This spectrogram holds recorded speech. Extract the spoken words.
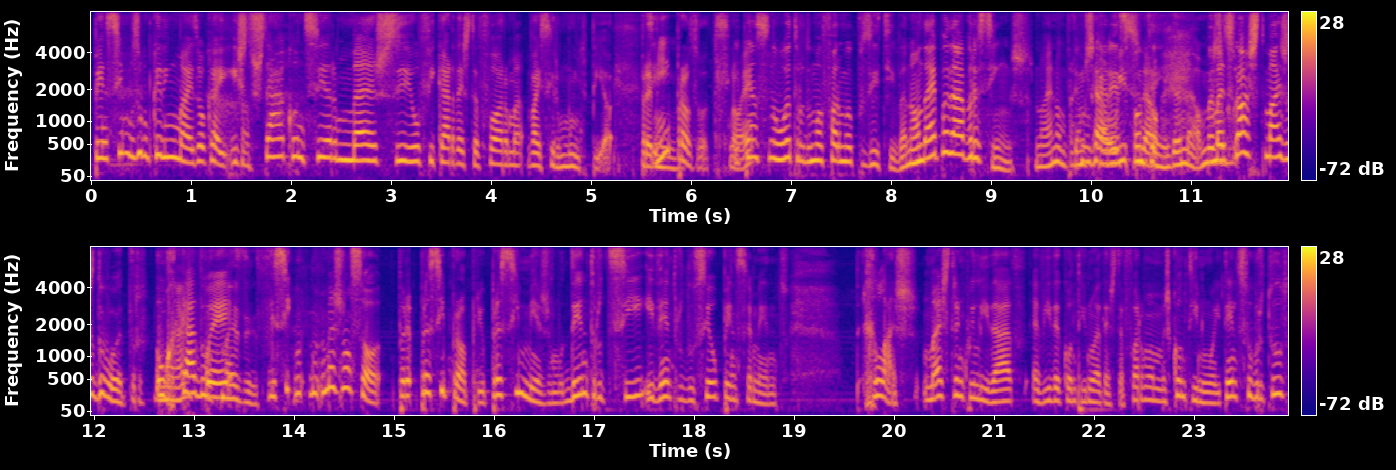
pensemos um bocadinho mais, ok, isto está a acontecer, mas se eu ficar desta forma, vai ser muito pior. Para Sim. mim e para os outros, não e é? penso no outro de uma forma positiva. Não dá para dar bracinhos, não é? Não podemos Não, chegar a esse ponto não. ainda, não. Mas, Mas- gosto mais do outro. O não recado é, mais isso. Sim, mas não só, para, para si próprio, para si mesmo, dentro de si e dentro do seu pensamento. Relaxe, mais tranquilidade, a vida continua desta forma, mas continua e tente, sobretudo,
